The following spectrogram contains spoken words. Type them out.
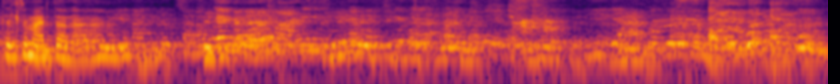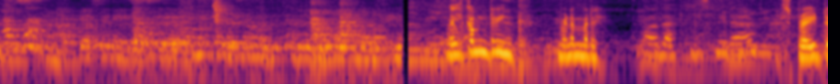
ಕೆಲಸ ಮಾಡ್ತಾವನಾ? ವೆಲ್ಕಮ್ ಡ್ರಿಂಕ್ ಮೇಡಮ್ ರೀ ಸ್ಪ್ರೈಟ್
